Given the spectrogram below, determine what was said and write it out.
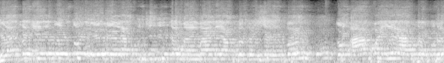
याद रखिए दोस्तों ये मेला कुछ दिन का मेहमान है आप लोग के शहर पर तो आप आइए आप अपने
